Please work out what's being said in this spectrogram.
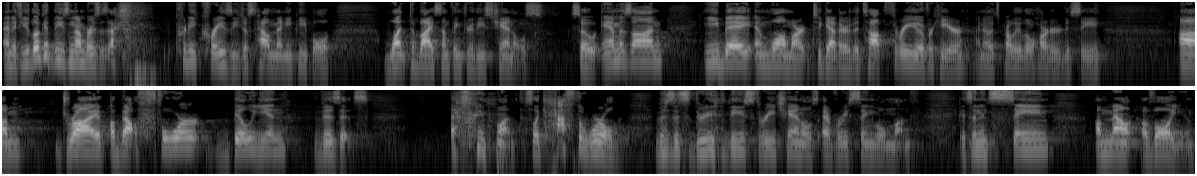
And if you look at these numbers, it's actually pretty crazy just how many people want to buy something through these channels. So Amazon, eBay, and Walmart together, the top three over here, I know it's probably a little harder to see, um, drive about 4 billion visits every month. It's like half the world visits three, these three channels every single month. It's an insane amount of volume.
